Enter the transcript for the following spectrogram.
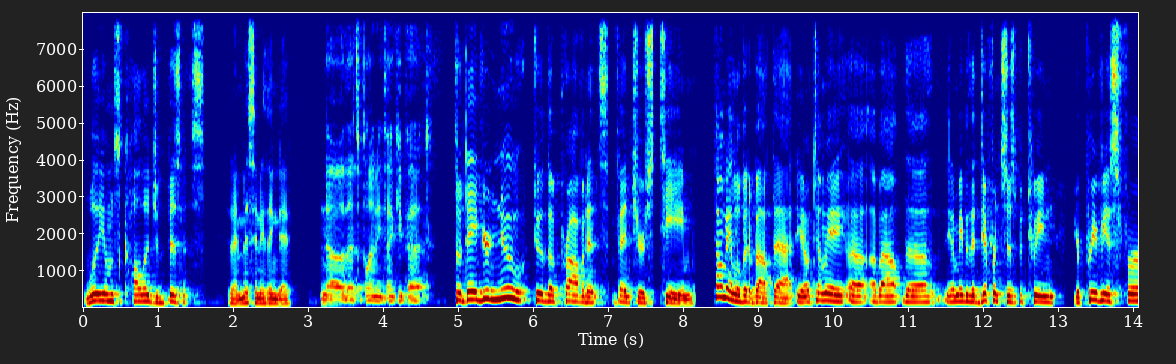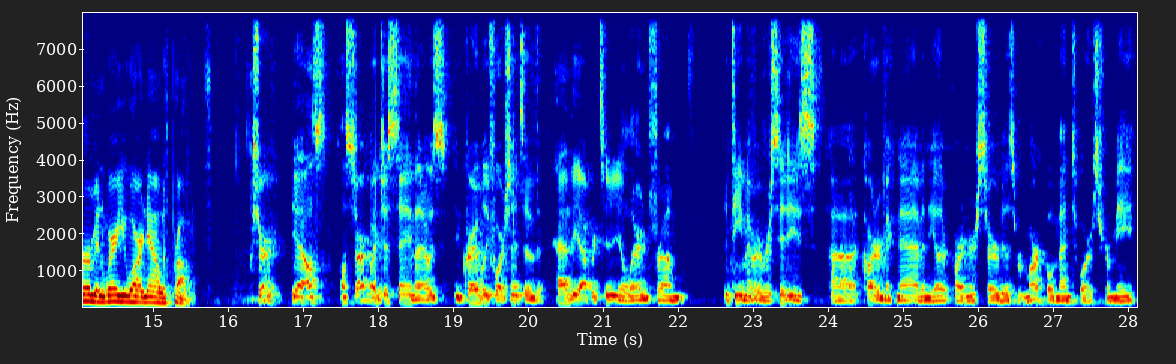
Williams College of Business. Did I miss anything, Dave? No, that's plenty. Thank you, Pat. So, Dave, you're new to the Providence Ventures team. Tell me a little bit about that. You know, tell me uh, about the, you know, maybe the differences between your previous firm and where you are now with Providence. Sure. Yeah, I'll I'll start by just saying that I was incredibly fortunate to have had the opportunity to learn from the team at River Cities. Uh, Carter McNabb and the other partners served as remarkable mentors for me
